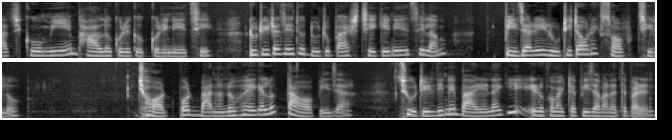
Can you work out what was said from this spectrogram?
আঁচ কমিয়ে ভালো করে কুক করে নিয়েছি। রুটিটা যেহেতু দুটো পাশ ছেঁকে নিয়েছিলাম, পিজার এই রুটিটা অনেক সফট ছিল। ঝটপট বানানো হয়ে গেল তাওয়া পিজা। ছুটির দিনে বাইরে না গিয়ে এরকম একটা পিজা বানাতে পারেন।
